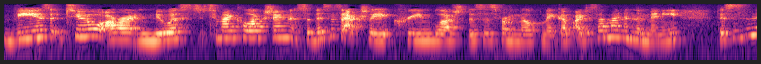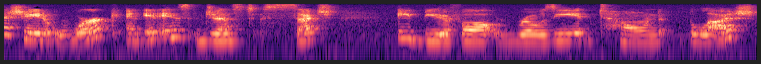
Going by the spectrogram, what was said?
These two are newest to my collection. So this is actually a cream blush. This is from Milk Makeup. I just have mine in the mini. This is in the shade Werk and it is just such a beautiful rosy toned blush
